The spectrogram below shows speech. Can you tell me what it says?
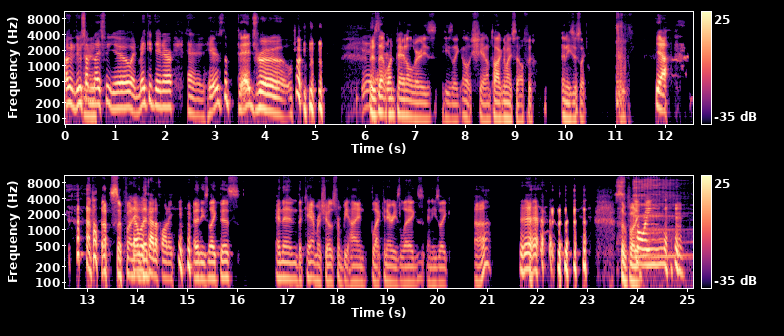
gonna do something Yeah. nice for you and make you dinner, and here's the bedroom. There's that one panel where he's he's like, "Oh shit, I'm talking to myself," and he's just like, Yeah, "I thought that was so funny." that was kind of funny. and he's like this, and then the camera shows from behind Black Canary's legs, and he's like, "Huh?" So funny. Boing.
